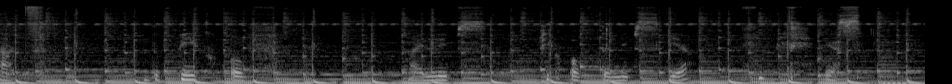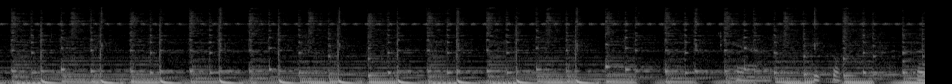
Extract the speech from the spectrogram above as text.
at the peak of my lips peak of the lips yeah? Yes yeah peak the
